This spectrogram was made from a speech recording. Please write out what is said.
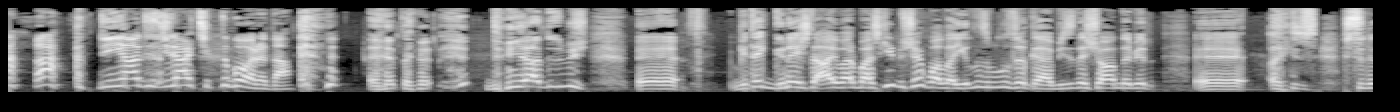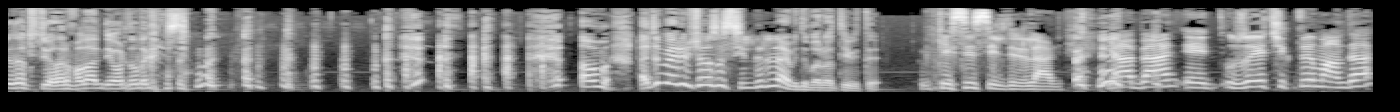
Dünya düzcüler çıktı bu arada. evet evet. Dünya düzmüş. Ee, bir tek güneşle ay var başka bir şey yok. Vallahi yıldız mıldız yok ya. Bizi de şu anda bir e, stüdyoda tutuyorlar falan diye ortalık. Ama acaba öyle bir şey olsa sildirirler miydi bana o tweet'i? Kesin sildirirlerdi. ya ben e, uzaya çıktığım anda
